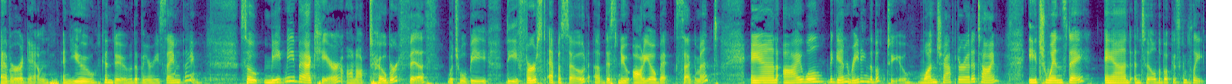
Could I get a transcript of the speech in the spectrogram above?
ever again. And you can do the very same thing. So, meet me back here on October 5th which will be the first episode of this new audiobook segment. And I will begin reading the book to you, one chapter at a time, each Wednesday, and until the book is complete.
